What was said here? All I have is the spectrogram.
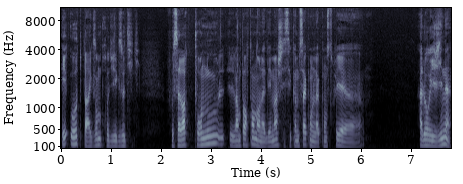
et autres, par exemple produits exotiques. Faut savoir que pour nous, l'important dans la démarche, et c'est comme ça qu'on l'a construit euh, à l'origine,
